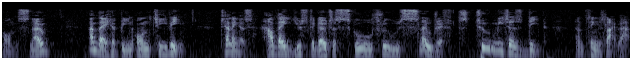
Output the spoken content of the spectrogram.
on snow, and they have been on TV, telling us how they used to go to school through snowdrifts two metres deep, and things like that.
